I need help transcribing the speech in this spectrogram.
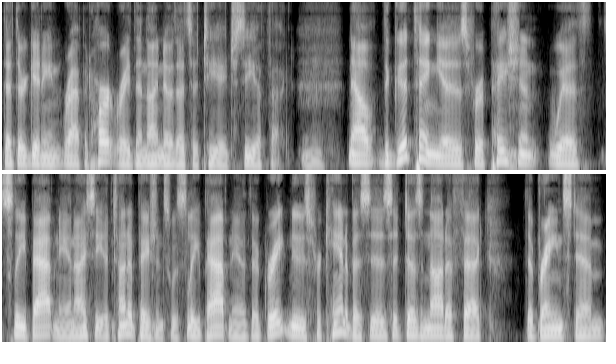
that they're getting rapid heart rate, then I know that's a THC effect. Now, the good thing is for a patient with sleep apnea, and I see a ton of patients with sleep apnea, the great news for cannabis is it does not affect the brainstem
